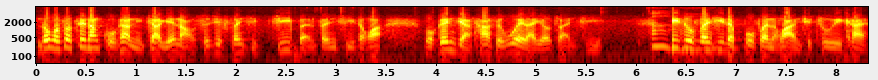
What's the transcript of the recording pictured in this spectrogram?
如果说这张股票你叫严老师去分析基本分析的话，我跟你讲它是未来有转机。技术分析的部分的话，你去注意看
